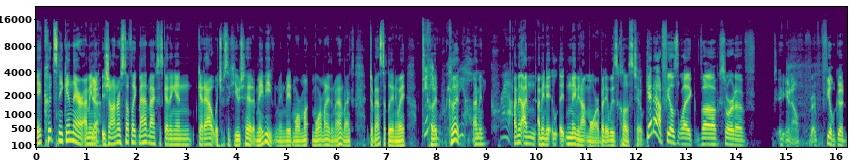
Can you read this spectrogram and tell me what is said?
It could sneak in there. I mean, Yeah. genre stuff like Mad Max is getting in. Get Out, which was a huge hit, maybe even made more mo- more money than Mad Max domestically anyway. Did could it could really? I mean. Holy crap! I mean, I'm. I mean, it, it, maybe not more, but it was close to. Get Out feels like the sort of you know feel good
